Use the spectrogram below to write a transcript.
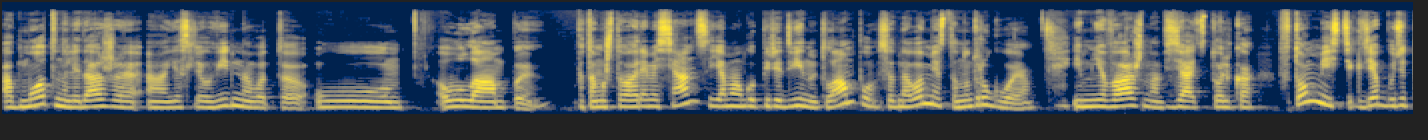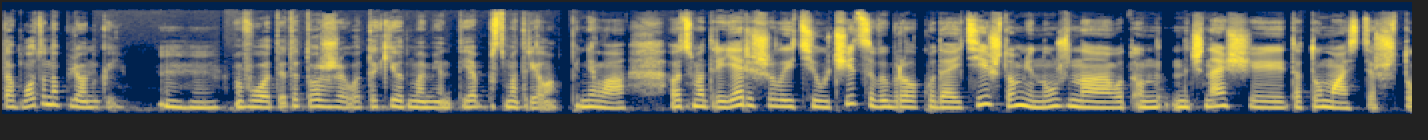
обмотано ли даже, а, если увидно вот э, у, у лампы, Потому что во время сеанса я могу передвинуть лампу с одного места на другое. И мне важно взять только в том месте, где будет обмотана пленкой. Угу. Вот, это тоже вот такие вот моменты. Я посмотрела. Поняла. Вот смотри, я решила идти учиться, выбрала, куда идти, что мне нужно. Вот он начинающий тату-мастер, что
